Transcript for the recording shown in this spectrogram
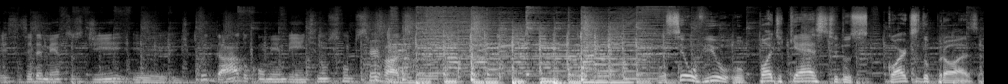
esses elementos de, de cuidado com o meio ambiente não são observados. Você ouviu o podcast dos Cortes do Prosa.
